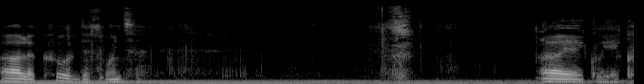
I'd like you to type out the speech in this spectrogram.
Ale kurde słońce. Ojejku, jejku.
